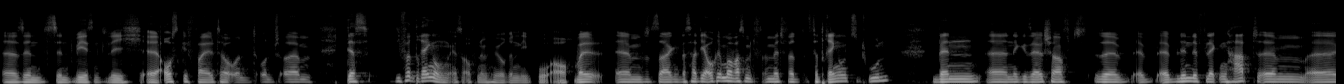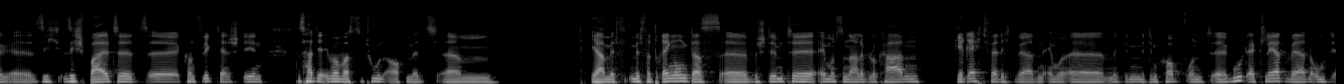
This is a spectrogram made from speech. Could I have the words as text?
äh, sind, sind wesentlich äh, ausgefeilter und, und ähm, das, die Verdrängung ist auf einem höheren Niveau auch, weil ähm, sozusagen, das hat ja auch immer was mit, mit Ver- Verdrängung zu tun, wenn äh, eine Gesellschaft äh, äh, äh, blinde Flecken hat, ähm, äh, äh, sich, sich spaltet, Konflikte entstehen, das hat ja immer was zu tun auch mit, ähm, ja, mit, mit Verdrängung, dass bestimmte emotionale Blockaden gerechtfertigt werden mit, dem, mit dem Kopf und gut erklärt werden, um sie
